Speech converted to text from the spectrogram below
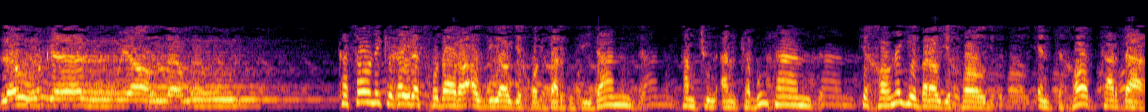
لو كانوا يعلمون. کسانی که غیر از خدا را اولیای خود برگزیدند همچون انکبوتند که خانه برای خود انتخاب کرده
